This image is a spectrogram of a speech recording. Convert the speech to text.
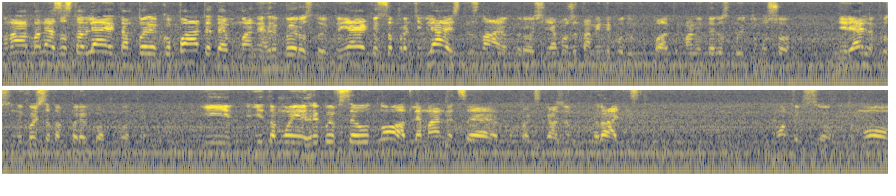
вона мене заставляє там перекопати, де в мене гриби ростуть. Ну я якось сопротивляюсь, не знаю. Коротше, я може там і не буду купати. В мене де ростуть, тому що мені реально просто не хочеться там перекопувати. І їй там мої гриби все одно, а для мене це, ну так скажемо, радість. От і все. Тому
